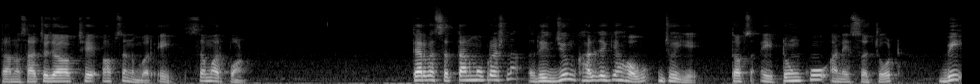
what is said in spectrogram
તો સાચો જવાબ છે ઓપ્શન નંબર એ, સમર્પણ. ત્યારબાદ સત્તાવનમો પ્રશ્ન રિઝ્યુમ ખાલી જગ્યા હોવું જોઈએ. તો ઓપ્શન એ ટૂંકું અને સચોટ, બી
